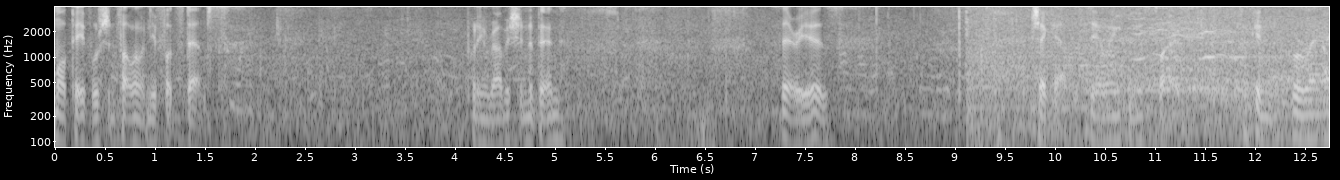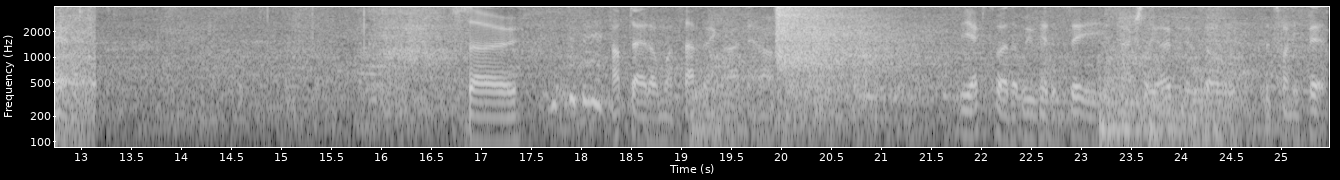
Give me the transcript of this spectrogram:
more people should follow in your footsteps. Putting rubbish in the bin. There he is. Check out the ceilings in this place. Fucking grand. So, update on what's happening right now. The expo that we were here to see isn't actually open until the 25th.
